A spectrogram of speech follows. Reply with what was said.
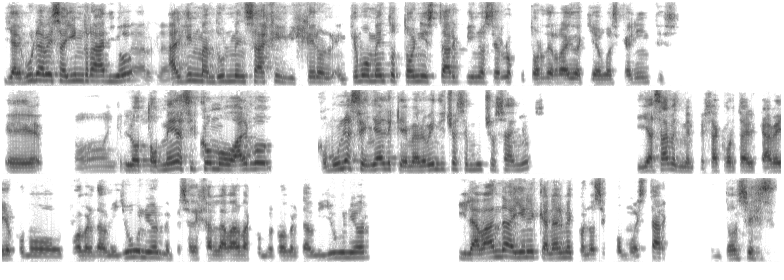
y alguna vez ahí en radio alguien mandó un mensaje y dijeron, ¿en qué momento Tony Stark vino a ser locutor de radio aquí a Aguascalientes? Eh, oh, lo tomé así como algo, como una señal de que me lo habían dicho hace muchos años. Y ya sabes, me empecé a cortar el cabello como Robert Downey Jr., me empecé a dejar la barba como Robert Downey Jr. Y la banda ahí en el canal me conoce como Stark. Entonces,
